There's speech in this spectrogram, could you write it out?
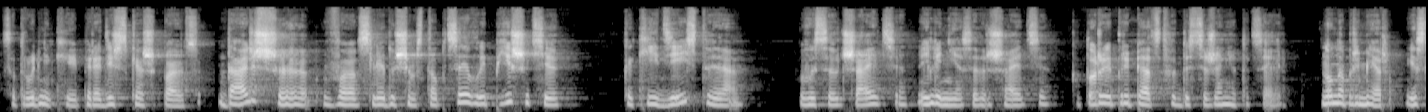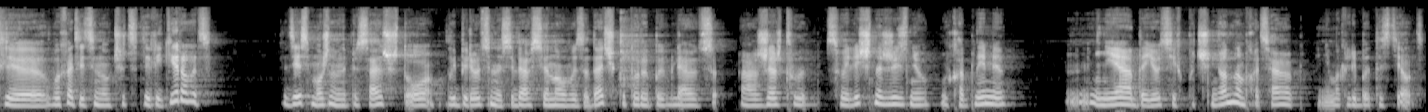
сотрудники периодически ошибаются. Дальше в следующем столбце вы пишете, какие действия вы совершаете или не совершаете, которые препятствуют достижению этой цели. Ну, например, если вы хотите научиться делегировать, здесь можно написать, что вы берете на себя все новые задачи, которые появляются, а жертвы своей личной жизнью, выходными, не отдаете их подчиненным, хотя не могли бы это сделать.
